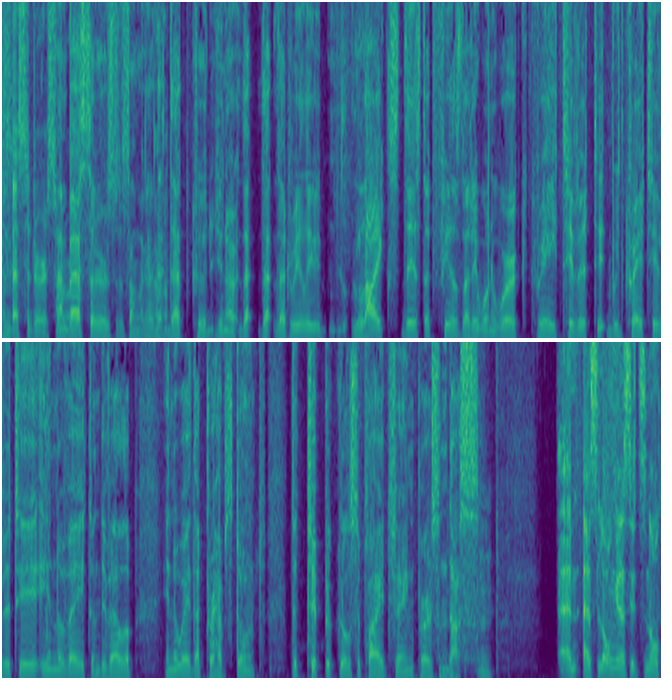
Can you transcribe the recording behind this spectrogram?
ambassadors or... ambassadors or something like that that could you know that, that that really likes this that feels that they want to work creativity with creativity innovate and develop in a way that perhaps don't the typical supply chain person does mm. and as long as it's not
